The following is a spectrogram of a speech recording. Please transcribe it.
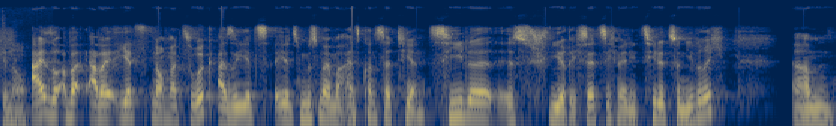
Genau. Also, aber, aber jetzt nochmal zurück. Also jetzt, jetzt müssen wir mal eins konstatieren. Ziele ist schwierig. Setze ich mir die Ziele zu niedrig, ähm,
